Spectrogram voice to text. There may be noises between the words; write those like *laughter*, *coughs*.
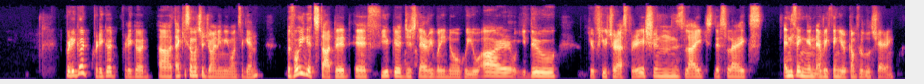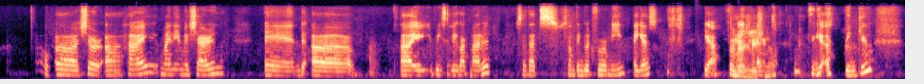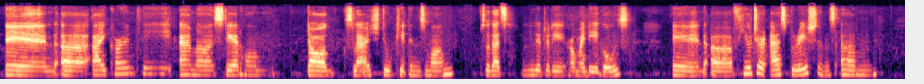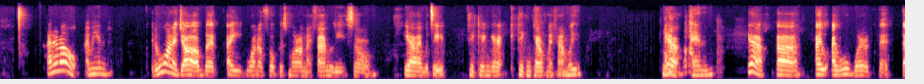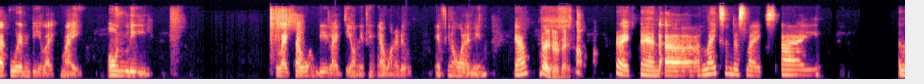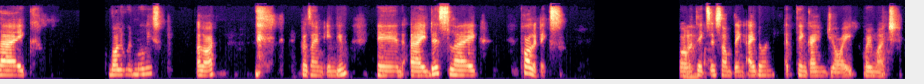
Pretty good, pretty good, pretty good. Uh, thank you so much for joining me once again. Before you get started, if you could just let everybody know who you are, what you do, your future aspirations, likes, dislikes, anything and everything you're comfortable sharing. Oh, uh, sure. Uh, hi, my name is Sharon, and uh, I recently got married. So that's something good for me, I guess. *laughs* yeah. Congratulations. Me, *laughs* yeah, thank you. And uh, I currently am a stay-at-home dog slash two kittens mom. So that's literally how my day goes. And uh, future aspirations. Um, I don't know. I mean, I don't want a job, but I want to focus more on my family. So, yeah, I would say taking care, taking care of my family. Okay. Yeah, and yeah, uh, I I will work, but that wouldn't be like my only. Like that won't be like the only thing I want to do, if you know what I mean. Yeah. Right. Right. Right. Right. And uh, likes and dislikes. I like Bollywood movies a lot *laughs* because I'm Indian and I dislike politics. Politics mm-hmm. is something I don't I think I enjoy very much.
